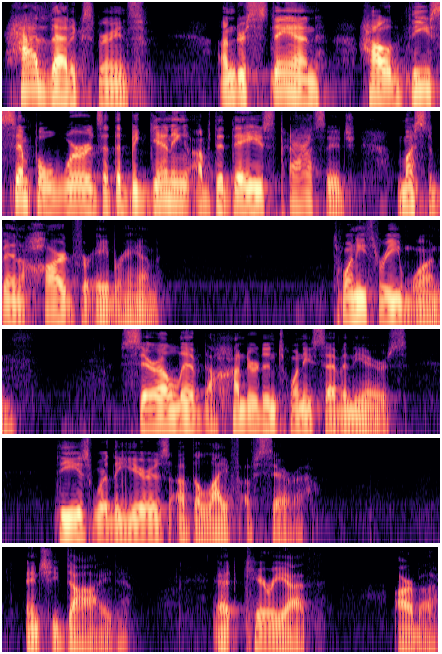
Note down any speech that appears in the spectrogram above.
had that experience understand how these simple words at the beginning of today's passage must have been hard for Abraham. 23 1. Sarah lived 127 years. These were the years of the life of Sarah. And she died at Kiriath Arba,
